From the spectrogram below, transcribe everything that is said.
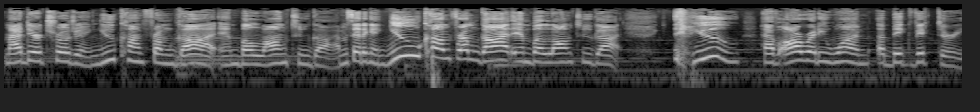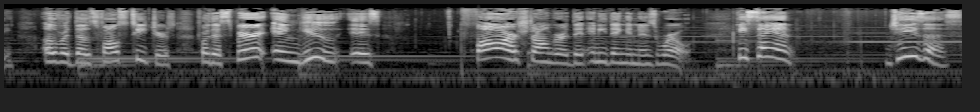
my dear children, you come from God and belong to God. I'm gonna say it again. You come from God and belong to God. You have already won a big victory over those false teachers, for the spirit in you is far stronger than anything in this world. He's saying, Jesus,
